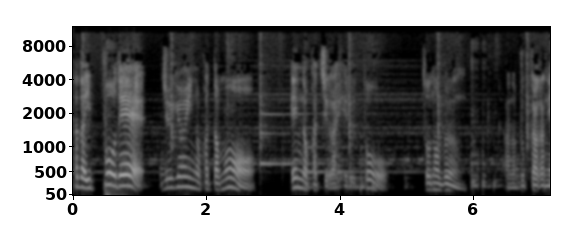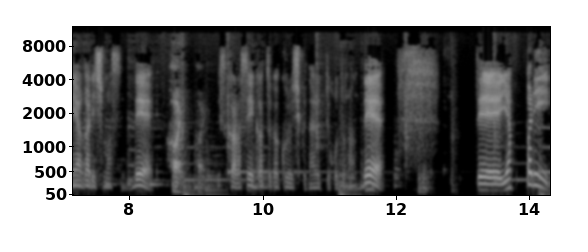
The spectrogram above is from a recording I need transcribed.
ただ一方で、従業員の方も、円の価値が減ると、その分、あの、物価が値上がりしますんで、ー、はい、はい。ですから生活が苦しくなるってことなんで、で、やっぱり、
